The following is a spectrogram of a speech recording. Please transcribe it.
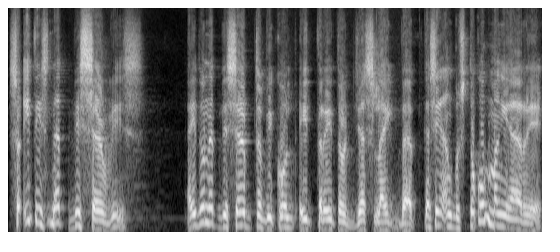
So it is not disservice. I do not deserve to be called a traitor just like that. Kasi ang gusto kong mangyari,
